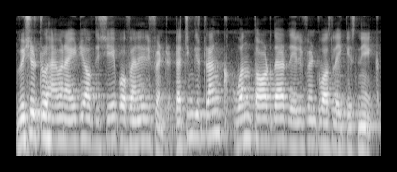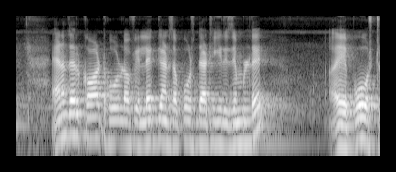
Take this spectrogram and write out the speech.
wished to have an idea of the shape of an elephant. Touching the trunk, one thought that the elephant was like a snake. Another caught hold of a leg and supposed that he resembled a, a post,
